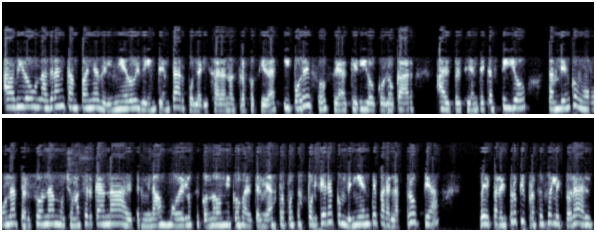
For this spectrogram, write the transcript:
ha habido una gran campaña del miedo y de intentar polarizar a nuestra sociedad y por eso se ha querido colocar al presidente Castillo también como una persona mucho más cercana a determinados modelos económicos, a determinadas propuestas, porque era conveniente para la propia, eh, para el propio proceso electoral.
